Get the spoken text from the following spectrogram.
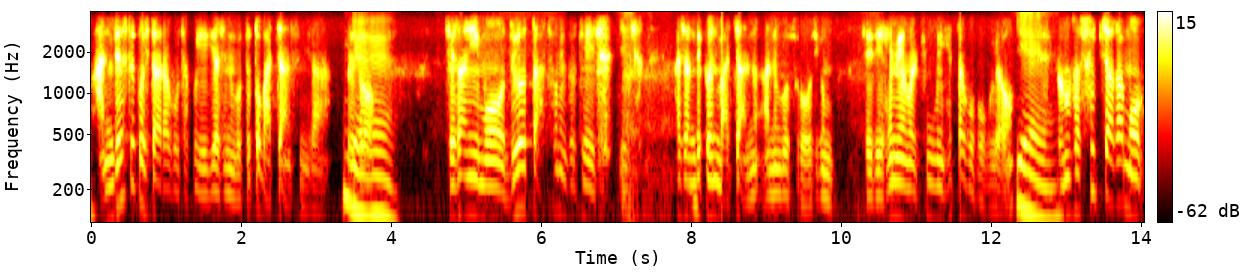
안 됐을 것이다라고 자꾸 얘기하시는 것도 또 맞지 않습니다. 그래서 예. 재산이 뭐 늘었다 처음엔 그렇게 얘기하셨는데 그건 맞지 않는, 않는 것으로 지금 저희들이 해명을 충분히 했다고 보고요. 예. 변호사 숫자가 뭐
